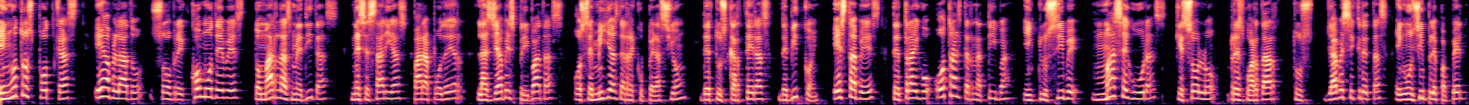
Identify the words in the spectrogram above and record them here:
En otros podcasts he hablado sobre cómo debes tomar las medidas necesarias para poder las llaves privadas o semillas de recuperación de tus carteras de Bitcoin. Esta vez te traigo otra alternativa, inclusive más seguras que solo resguardar tus llaves secretas en un simple papel.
